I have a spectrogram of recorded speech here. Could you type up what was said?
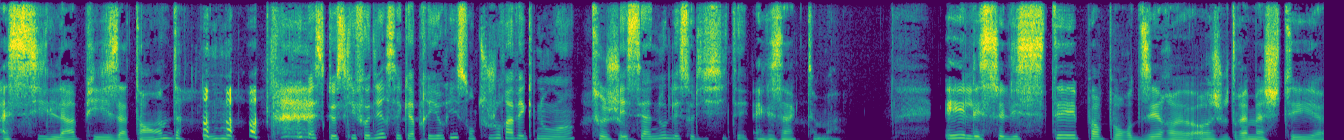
assis là, puis ils attendent, Oui, parce que ce qu'il faut dire, c'est qu'a priori, ils sont toujours avec nous. Hein, toujours. et c'est à nous de les solliciter. Exactement. Et les solliciter, pas pour dire oh, je voudrais m'acheter euh,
